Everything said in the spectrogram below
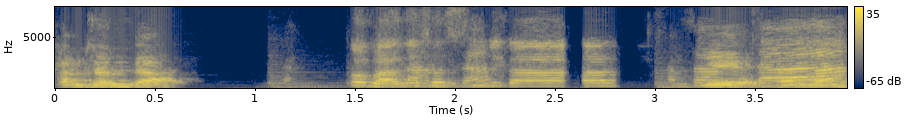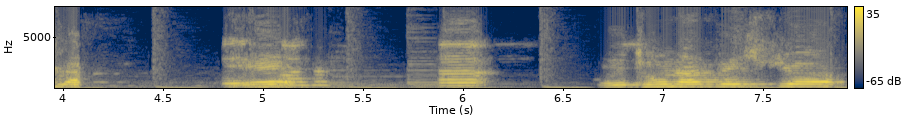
감사합니다. 수고 많으셨습니다. 감사합니다. 예, 감사합니다. 네, 예. 수고하셨습니다. 예, 좋은 하루 되십시오.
